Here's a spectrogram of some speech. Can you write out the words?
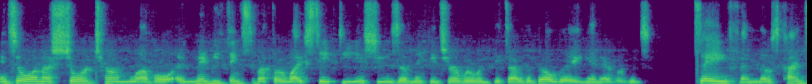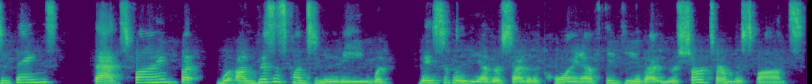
and so, on a short term level, and maybe thinks about their life safety issues of making sure everyone gets out of the building and everyone's safe and those kinds of things, that's fine. But on business continuity, what basically the other side of the coin of thinking about your short term response,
